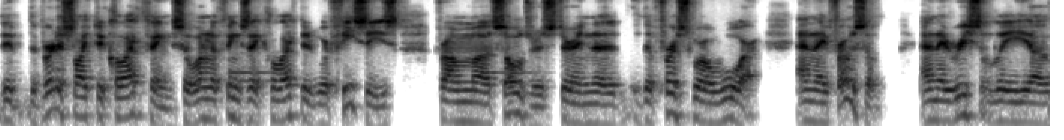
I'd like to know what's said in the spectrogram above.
the the British like to collect things. So one of the things they collected were feces from uh, soldiers during the the First World War, and they froze them. And they recently uh,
